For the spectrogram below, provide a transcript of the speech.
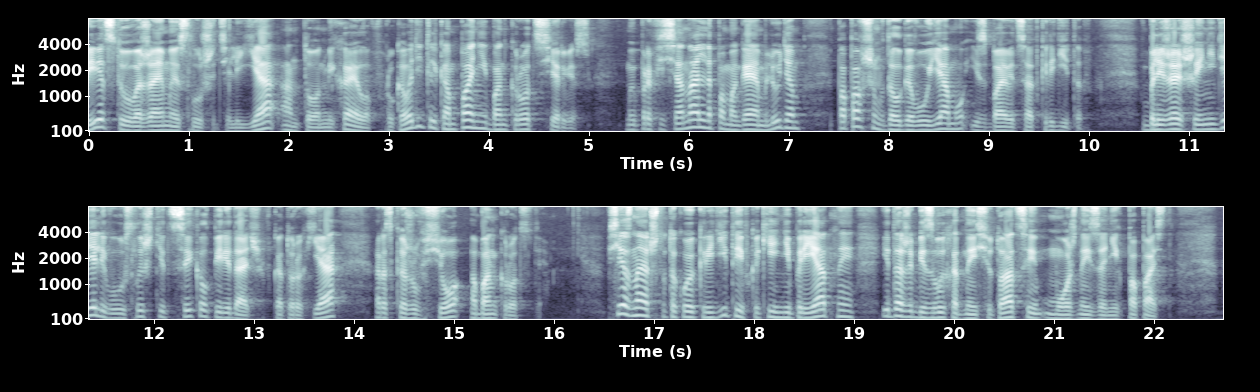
Приветствую, уважаемые слушатели. Я Антон Михайлов, руководитель компании Банкрот Сервис. Мы профессионально помогаем людям, попавшим в долговую яму, избавиться от кредитов. В ближайшие недели вы услышите цикл передач, в которых я расскажу все о банкротстве. Все знают, что такое кредиты и в какие неприятные и даже безвыходные ситуации можно из-за них попасть.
